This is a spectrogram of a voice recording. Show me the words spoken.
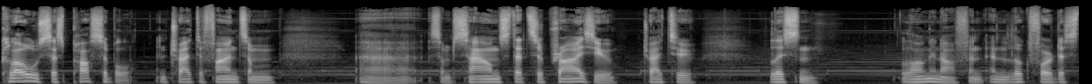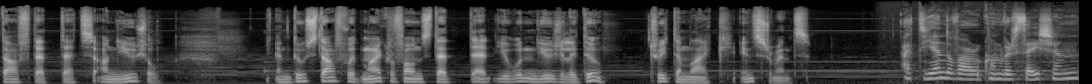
close as possible and try to find some uh, some sounds that surprise you. Try to listen long enough and, and look for the stuff that, that's unusual. And do stuff with microphones that, that you wouldn't usually do. Treat them like instruments. At the end of our conversation,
